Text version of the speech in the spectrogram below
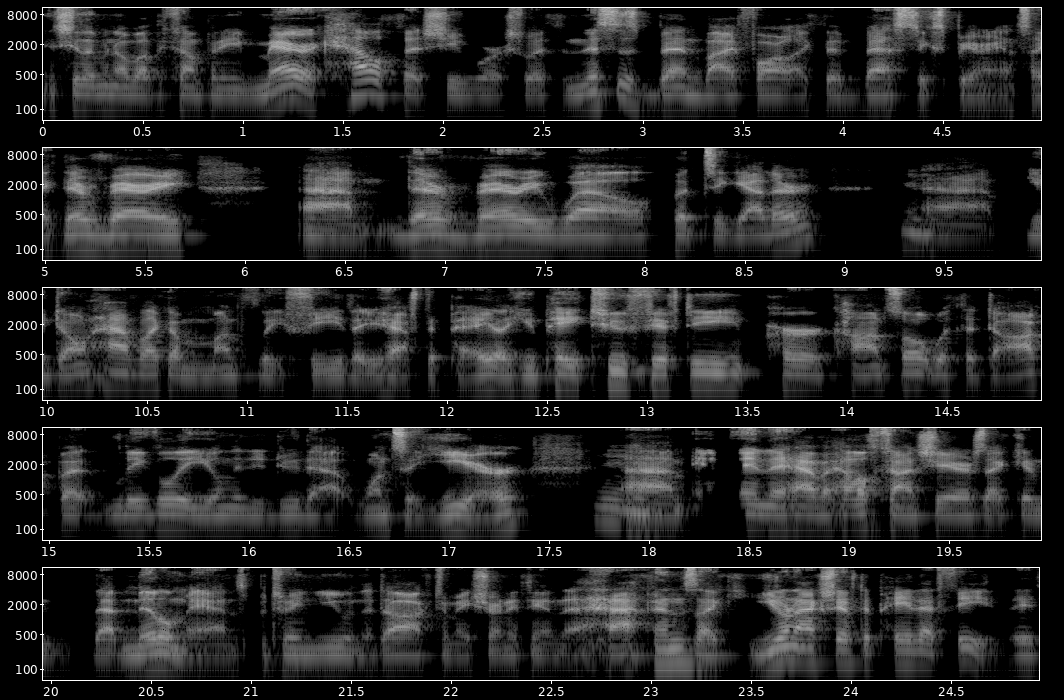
and she let me know about the company Marek Health that she works with, and this has been by far like the best experience. Like, they're very Um, they're very well put together. Mm. Uh, you don't have like a monthly fee that you have to pay. Like you pay 250 per consult with the doc, but legally you only need to do that once a year. Mm. Um, and they have a health concierge that can that middleman's between you and the doc to make sure anything that happens, like you don't actually have to pay that fee. They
